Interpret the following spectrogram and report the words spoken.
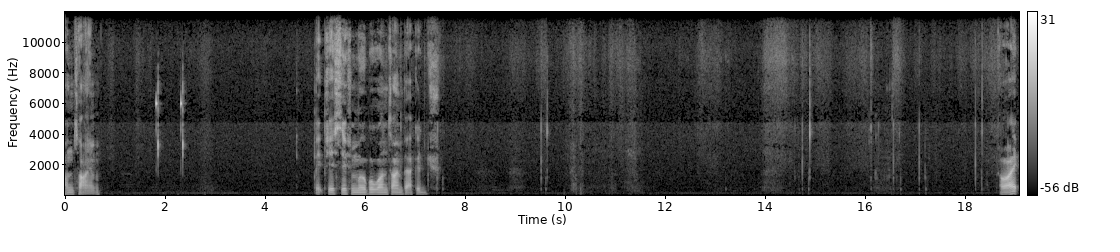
runtime. Wait, PlayStation Mobile runtime package. Alright.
